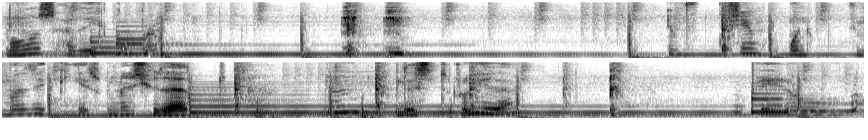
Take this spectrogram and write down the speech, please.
¿no? O sea, de comprar. en Fukushima, bueno, además de que es una ciudad destruida. Pero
